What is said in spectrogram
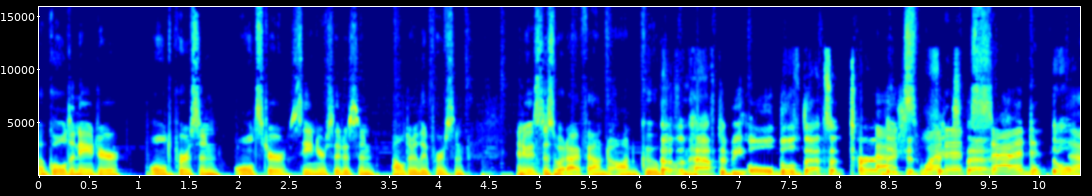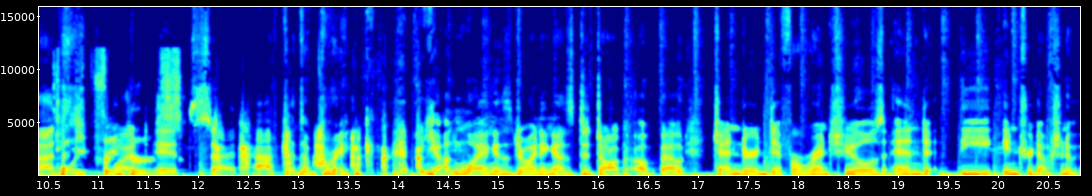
A golden ager, old person, oldster, senior citizen, elderly person. Anyways, this is what I found on Google. Doesn't have to be old, though. That's a term That's they should what fix it that. said. Don't That's point fingers. It said. After the break, Young Wang is joining us to talk about gender differentials and the introduction of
